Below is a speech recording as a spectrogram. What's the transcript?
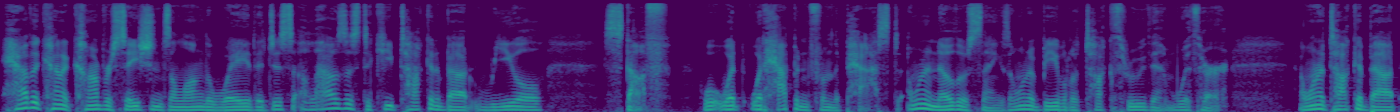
have the kind of conversations along the way that just allows us to keep talking about real stuff. What what, what happened from the past? I want to know those things. I want to be able to talk through them with her. I want to talk about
